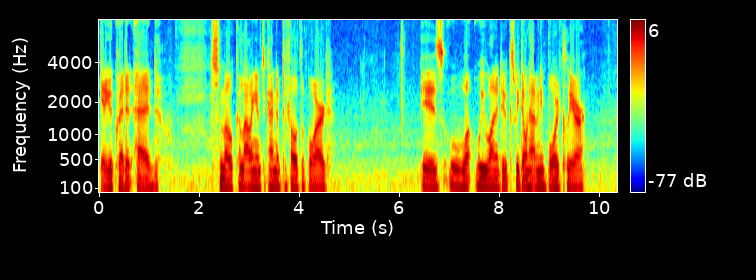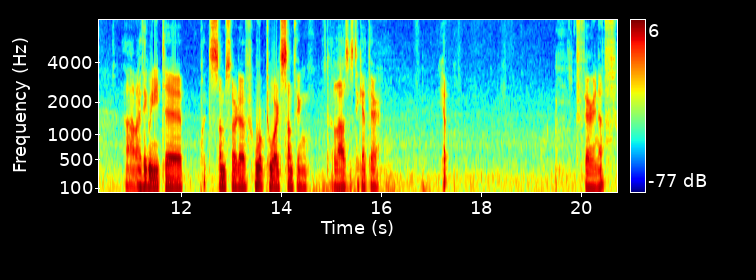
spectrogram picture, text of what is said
getting a credit Ed smoke, allowing him to kind of develop the board is what we want to do because we don't have any board clear. Uh, I think we need to put some sort of work towards something that allows us to get there. Yep. Fair enough.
